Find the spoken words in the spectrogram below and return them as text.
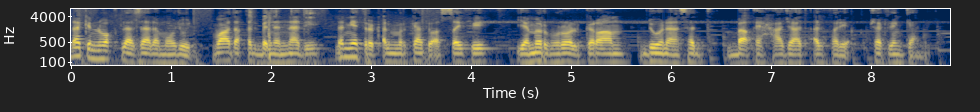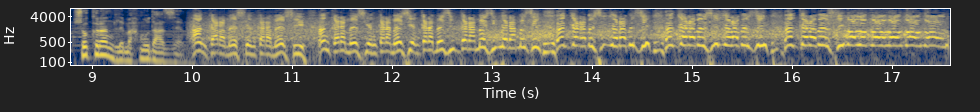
لكن الوقت لا زال موجود. وأعتقد بأن النادي لن يترك الميركاتو الصيفي يمر مرور الكرام دون سد باقي حاجات الفريق بشكل كامل شكرا لمحمود عزام encara Messi, encara Messi, encara Messi, encara Messi, encara Messi, encara Messi, encara Messi, encara Messi, encara Messi, encara Messi, gol, gol, gol, gol, gol,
